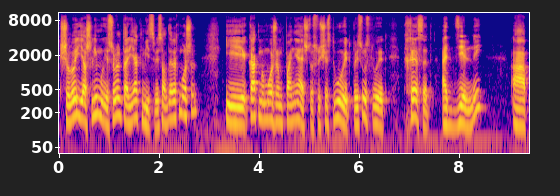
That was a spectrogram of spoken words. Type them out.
Кшилой яшлиму и соль тарьяк митсвис алдерах мошель. И как мы можем понять, что существует, присутствует хесед отдельный, а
